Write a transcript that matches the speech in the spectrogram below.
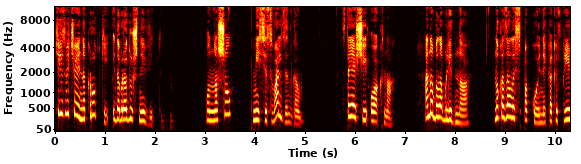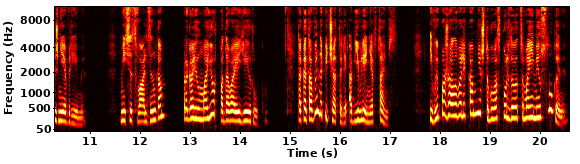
чрезвычайно кроткий и добродушный вид. Он нашел миссис Вальдингам, стоящей у окна. Она была бледна, но казалась спокойной, как и в прежнее время. «Миссис Вальдингам», — проговорил майор, подавая ей руку. «Так это вы напечатали объявление в «Таймс»? И вы пожаловали ко мне, чтобы воспользоваться моими услугами?»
